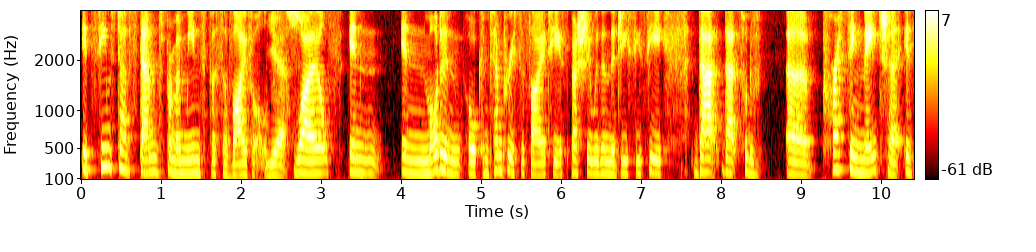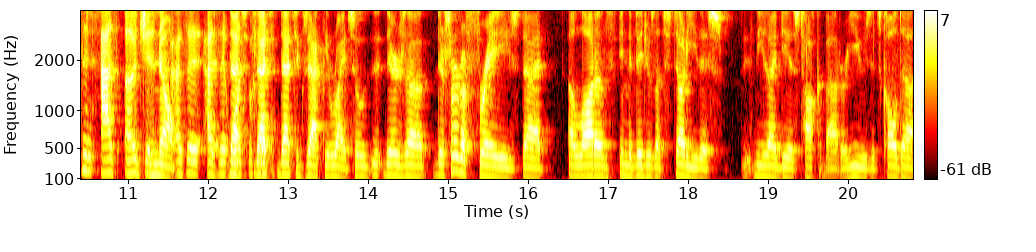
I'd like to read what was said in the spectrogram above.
it seems to have stemmed from a means for survival. Yes. Whilst in in modern or contemporary society, especially within the GCC, that that sort of uh, pressing nature isn't as urgent no, as it as it that's, was before. That's that's exactly right. So there's a there's sort of a phrase that a lot of individuals that study this these ideas talk about or use. It's called uh,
